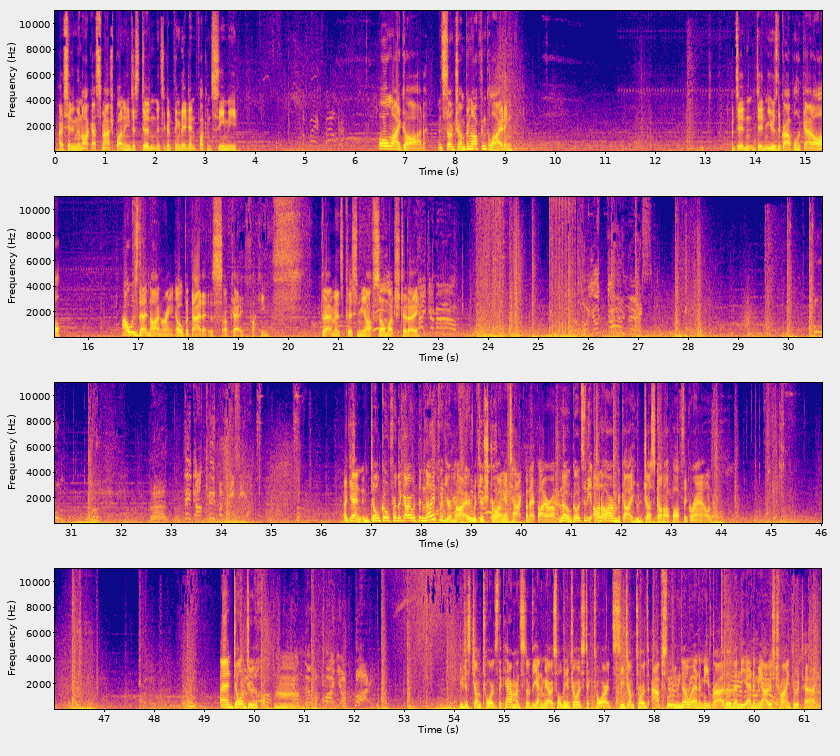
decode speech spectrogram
I was hitting the knockout smash button and he just didn't. It's a good thing they didn't fucking see me. Oh my god. Instead of jumping off and gliding. But didn't didn't use the grapple hook at all. How is that not in range? Oh, but that is. Okay, fucking Batman's pissing me off so much today. Take him out! How are you doing this? Think I'll keep a piece of you? Again, don't go for the guy with the knife with your high, with your strong attack that I fire off. No, go to the unarmed guy who just got up off the ground. And don't do the. body. Hmm. He just jumped towards the camera instead of the enemy I was holding a joystick towards. He jumped towards absolutely no enemy rather than the enemy I was trying to attack.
